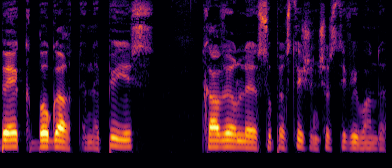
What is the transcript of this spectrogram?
Beck, Bogert and Appice, קאבר ל Superstition של סטיבי וונדר.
